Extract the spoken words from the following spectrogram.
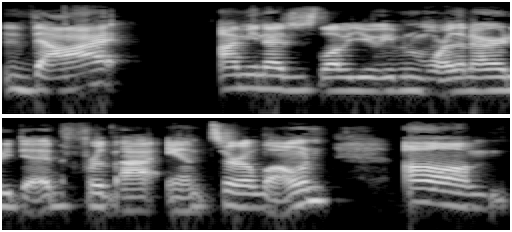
that, I mean, I just love you even more than I already did for that answer alone. Um,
